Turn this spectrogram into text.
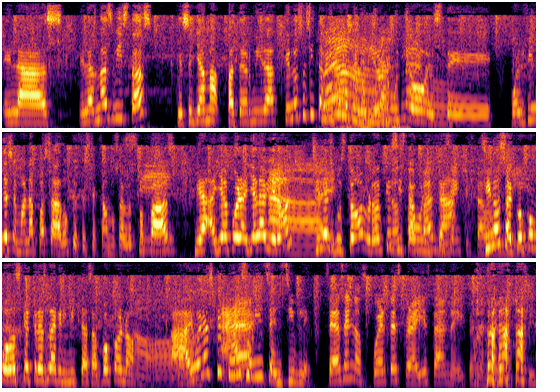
en las, en las más vistas, que se llama Paternidad, que no sé si también como que le dieron mucho claro. este por el fin de semana pasado que festejamos a los Sí. papás. Mira, allá afuera, ¿ya la vieron? ¿Sí Ay. les gustó? ¿Verdad que sí está bonita? dicen que está sí nos sacó como dos que tres lagrimitas, ¿a poco no? Ay, bueno, es que tú eres un insensible. Se hacen los fuertes, pero ahí estaban ahí con sí,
